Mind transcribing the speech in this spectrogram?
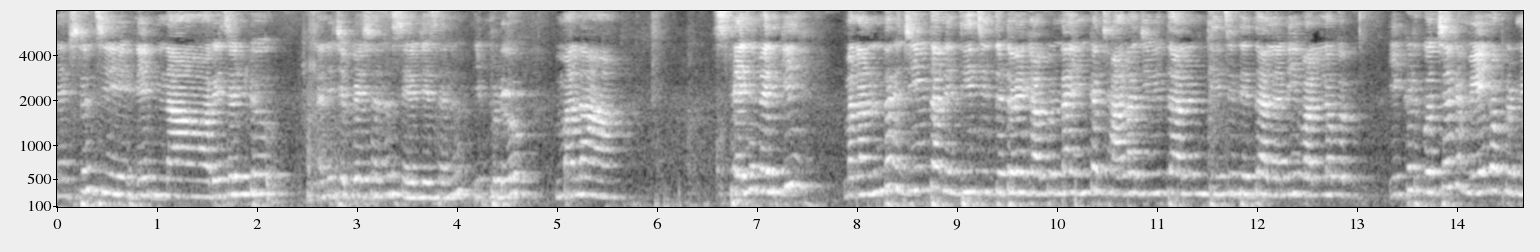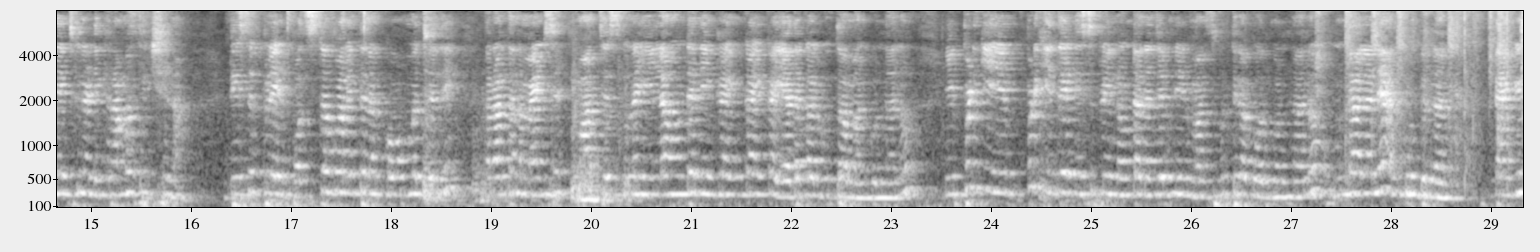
next వచ్చి నేను నా రిజల్ట్ అని చెప్పేసాను షేర్ చేశాను. ఇప్పుడు మన స్టేజ్ మీదకి మనందరి జీవితాన్ని తీర్చిదిద్దటమే కాకుండా ఇంకా చాలా జీవితాలను తీర్చిదిద్దాలని వాళ్ళు ఒక ఇక్కడికి వచ్చాక మెయిన్ ఒకటి నేర్చుకున్నాడు క్రమశిక్షణ. డిసిప్లిన్ ఫస్ట్ ఆఫ్ ఆల్ అయితే నాకు కోపం వచ్చేది. తర్వాత నా మైండ్ సెట్ మార్చేసుకున్నా. ఇలా ఉంటే నేను ఇంకా ఇంకా ఇంకా ఎదగలుగుతాం అనుకున్నాను. ఇప్పటికి ఇప్పటికి ఇదే డిసిప్లిన్ ఉంటానని చెప్పి నేను మనస్ఫూర్తిగా కోరుకుంటున్నాను. ఉండాలని అనుకుంటున్నాను. Thank you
